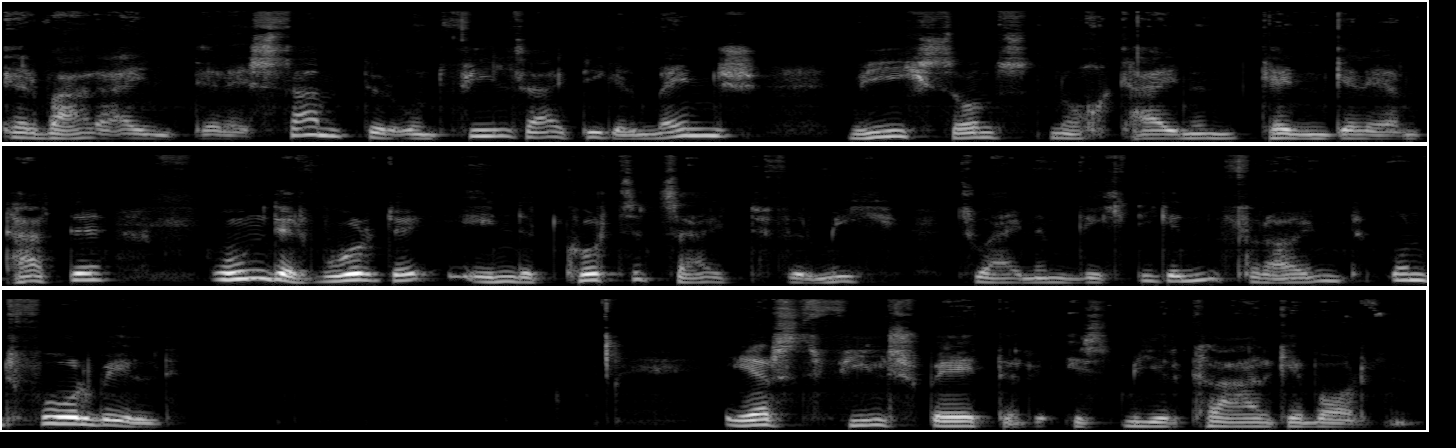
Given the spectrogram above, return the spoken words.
er war ein interessanter und vielseitiger Mensch, wie ich sonst noch keinen kennengelernt hatte, und er wurde in der kurzen Zeit für mich zu einem wichtigen Freund und Vorbild. Erst viel später ist mir klar geworden,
